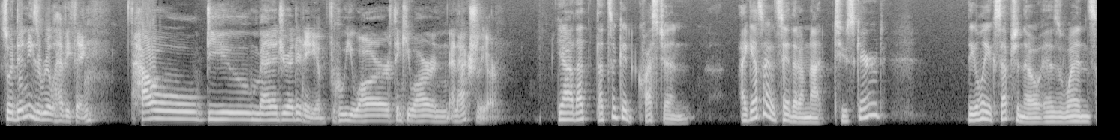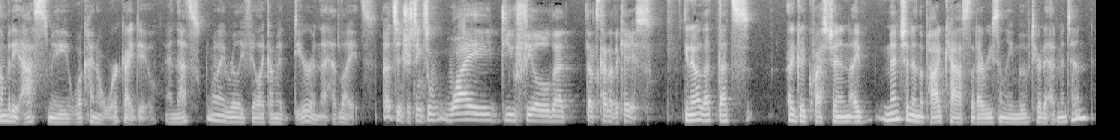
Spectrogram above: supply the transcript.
So, identity is a real heavy thing. How do you manage your identity of who you are, think you are, and, and actually are? Yeah, that that's a good question. I guess I would say that I'm not too scared. The only exception, though, is when somebody asks me what kind of work I do. And that's when I really feel like I'm a deer in the headlights. That's interesting. So, why do you feel that that's kind of the case? You know, that that's a good question. I mentioned in the podcast that I recently moved here to Edmonton.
